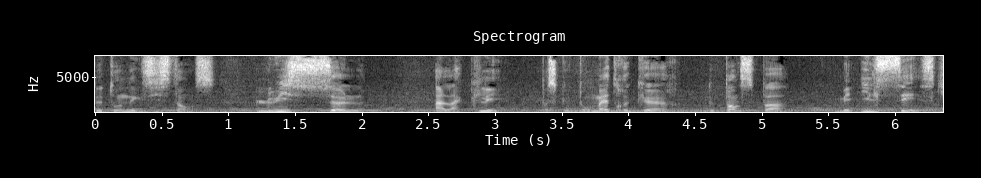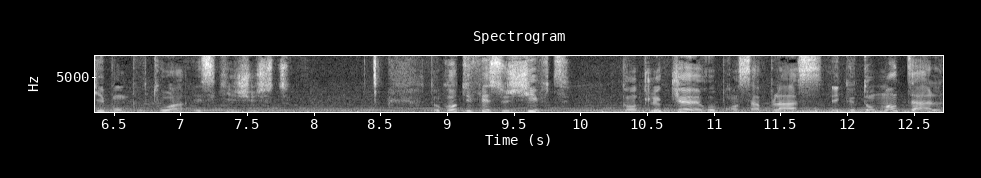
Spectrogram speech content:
de ton existence. Lui seul la clé. Parce que ton maître cœur ne pense pas, mais il sait ce qui est bon pour toi et ce qui est juste. Donc quand tu fais ce shift, quand le cœur reprend sa place et que ton mental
